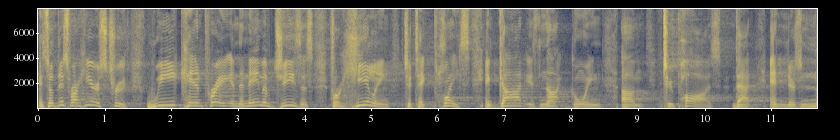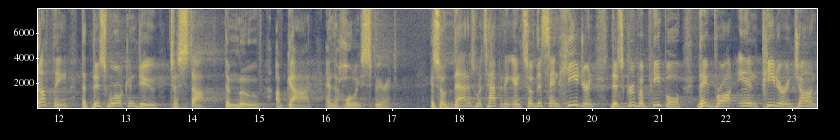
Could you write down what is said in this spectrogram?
And so, this right here is truth. We can pray in the name of Jesus for healing to take place. And God is not going um, to pause that. And there's nothing that this world can do to stop the move of God and the Holy Spirit. And so that is what's happening. And so this Sanhedrin, this group of people, they brought in Peter and John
